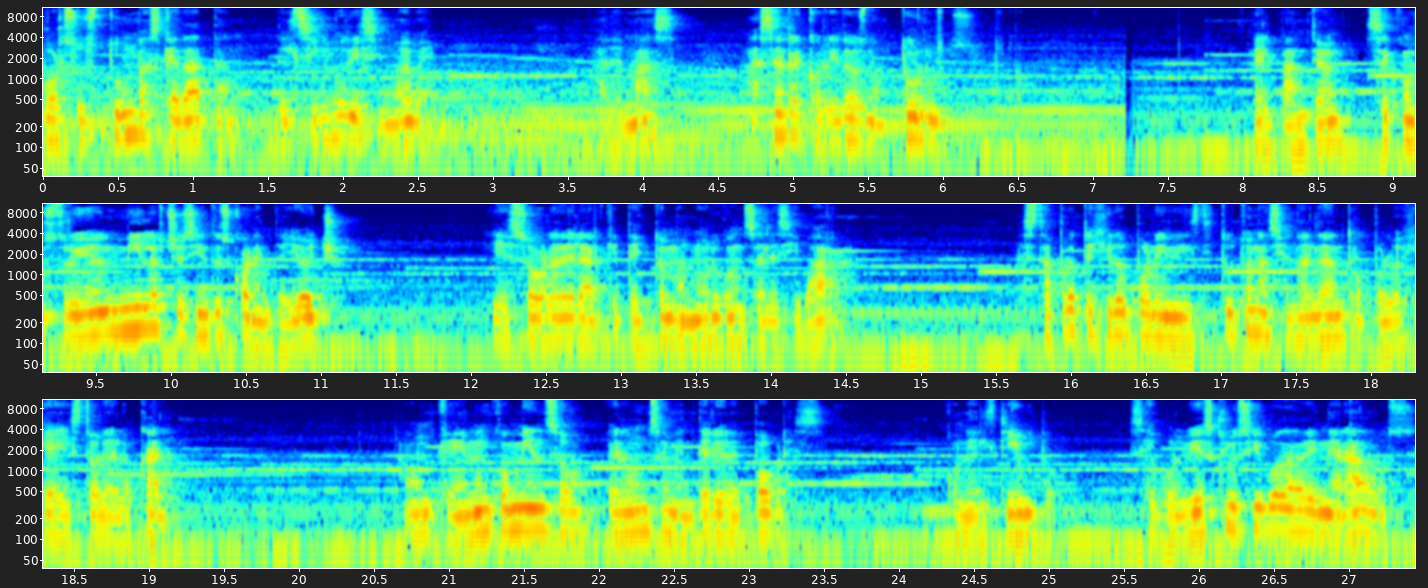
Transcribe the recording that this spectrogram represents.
por sus tumbas que datan del siglo XIX. Además, hacen recorridos nocturnos. El panteón se construyó en 1848 y es obra del arquitecto Manuel González Ibarra. Está protegido por el Instituto Nacional de Antropología e Historia Local, aunque en un comienzo era un cementerio de pobres. Con el tiempo se volvió exclusivo de adinerados.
